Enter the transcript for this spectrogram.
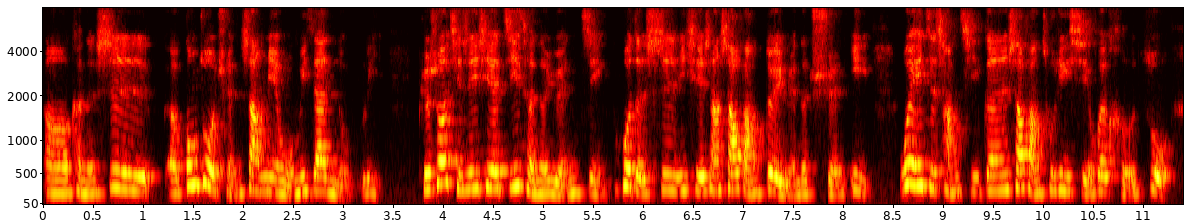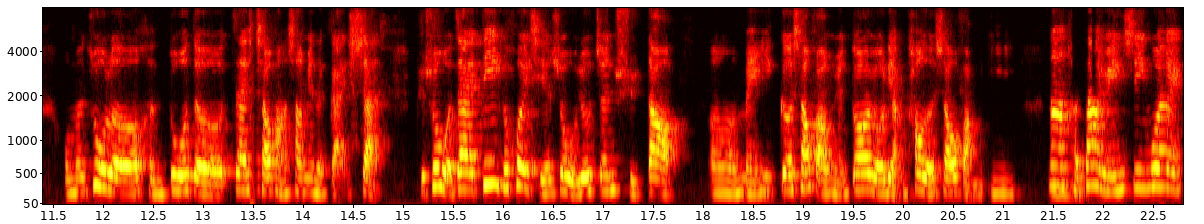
呃，可能是呃工作权上面，我们一直在努力。比如说，其实一些基层的远景，或者是一些像消防队员的权益，我也一直长期跟消防促进协会合作。我们做了很多的在消防上面的改善。比如说，我在第一个会期的时候，我就争取到，呃，每一个消防员都要有两套的消防衣。那很大原因是因为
